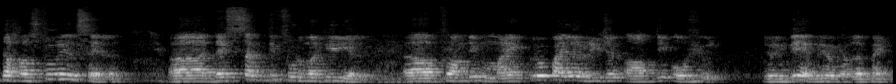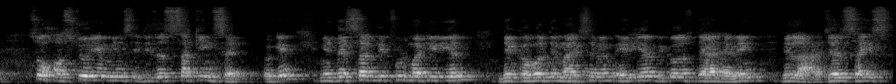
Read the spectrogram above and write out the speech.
The haustorial cell uh, they suck the food material uh, from the micropylar region of the ovule during the embryo development. So haustorium means it is a sucking cell. Okay, means they suck the food material. They cover the maximum area because they are having the larger size.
